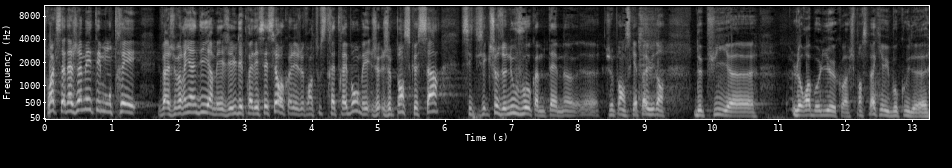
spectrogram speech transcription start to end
Je crois que ça n'a jamais été montré, enfin, je veux rien dire, mais j'ai eu des prédécesseurs au Collège de France, tous très très bons, mais je, pense que ça, c'est quelque chose de nouveau comme thème. Euh, je pense qu'il n'y a pas eu dans, depuis... Euh, le roi Beaulieu, quoi. Je pense pas qu'il y ait eu beaucoup de.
